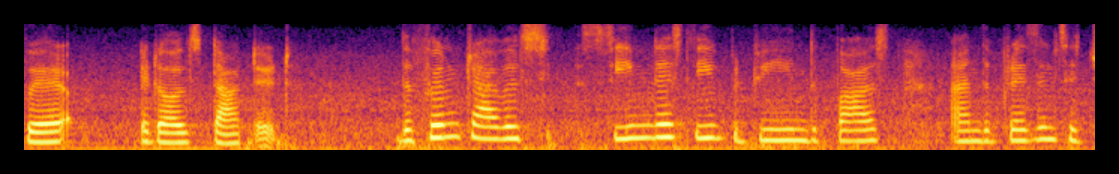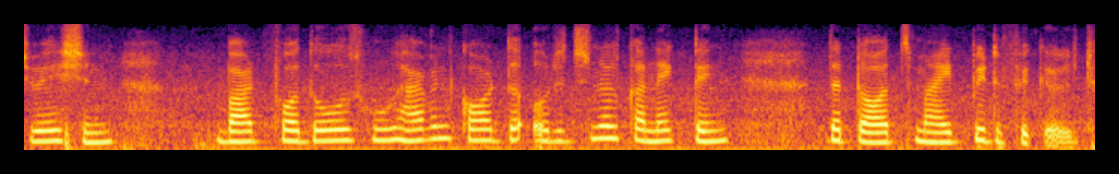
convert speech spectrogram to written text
where it all started. The film travels seamlessly between the past and the present situation, but for those who haven't caught the original connecting the dots might be difficult.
